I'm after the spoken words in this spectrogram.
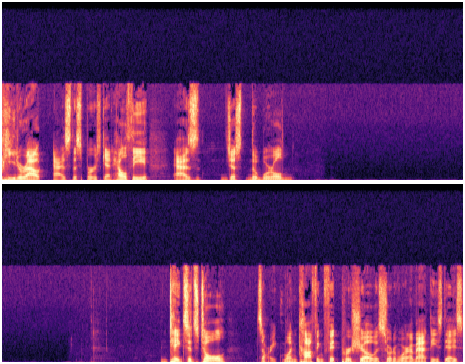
peter out as the Spurs get healthy, as just the world takes its toll. Sorry, one coughing fit per show is sort of where I'm at these days.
